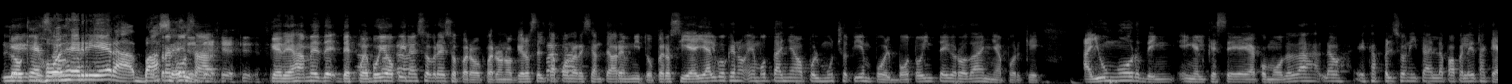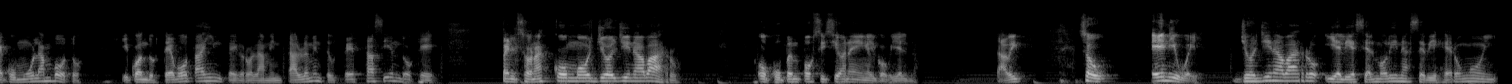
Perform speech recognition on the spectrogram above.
Lo que, Jorge Riera va a hacer. que déjame, después voy a opinar sobre eso, pero, pero no quiero ser tan polarizante ahora en mito. Pero si hay algo que nos hemos dañado por mucho tiempo, el voto íntegro daña porque hay un orden en el que se acomodan estas personitas en la papeleta que acumulan votos. Y cuando usted vota íntegro, lamentablemente usted está haciendo que personas como Georgie Navarro ocupen posiciones en el gobierno. ¿David? So, anyway, Georgie Navarro y Eliezer Molina se dijeron hoy,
